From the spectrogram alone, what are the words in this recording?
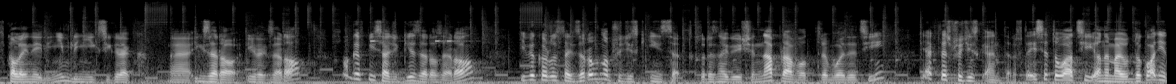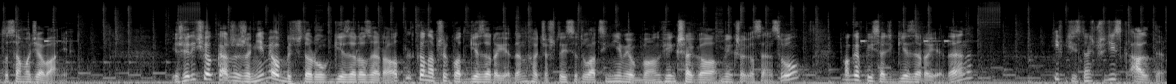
w kolejnej linii, w linii XY, e, X0, Y0, mogę wpisać G00 i wykorzystać zarówno przycisk Insert, który znajduje się na prawo od trybu edycji, jak też przycisk Enter. W tej sytuacji one mają dokładnie to samo działanie. Jeżeli się okaże, że nie miał być to ruch G00, tylko na przykład G01, chociaż w tej sytuacji nie miałby on większego, większego sensu, mogę wpisać G01 i wcisnąć przycisk Alter.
